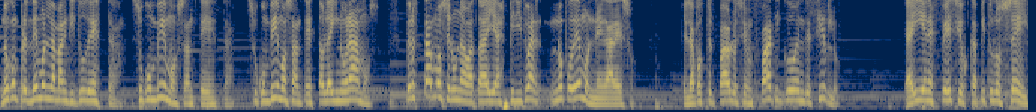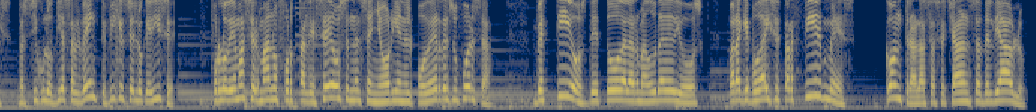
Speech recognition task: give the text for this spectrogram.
No comprendemos la magnitud de esta, sucumbimos ante esta, sucumbimos ante esta o la ignoramos, pero estamos en una batalla espiritual, no podemos negar eso. El apóstol Pablo es enfático en decirlo. Ahí en Efesios capítulo 6, versículos 10 al 20, fíjense lo que dice. Por lo demás, hermanos, fortaleceos en el Señor y en el poder de su fuerza. Vestíos de toda la armadura de Dios para que podáis estar firmes contra las acechanzas del diablo.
